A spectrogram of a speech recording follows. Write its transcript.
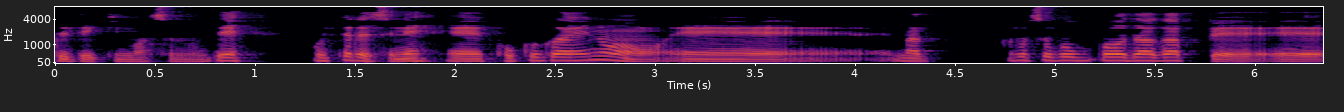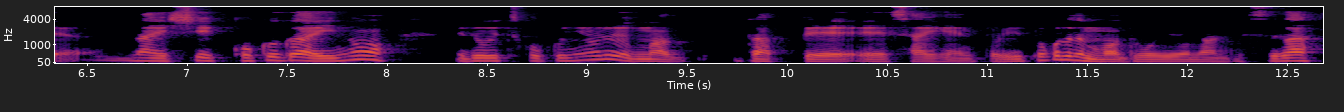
出てきますので、こういったですね、えー、国外の、えー、まあ、クロスボーダー合併、え、ないし、国外の同一国による、まあ、合併再編というところでも同様なんですが、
